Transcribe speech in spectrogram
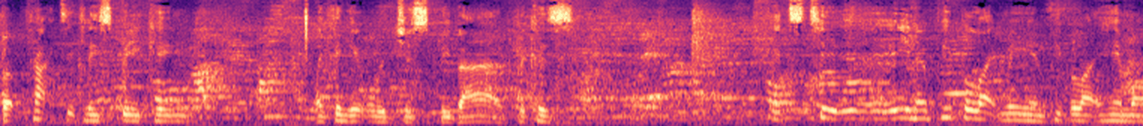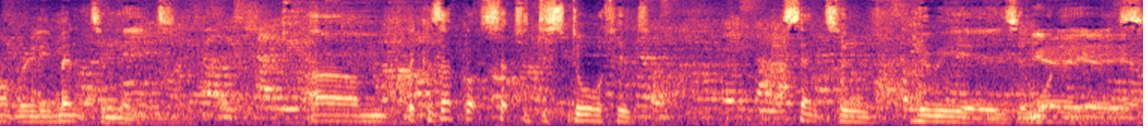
but practically speaking, I think it would just be bad because it's too, you know, people like me and people like him aren't really meant to meet um, because I've got such a distorted sense of who he is and what he yeah, is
